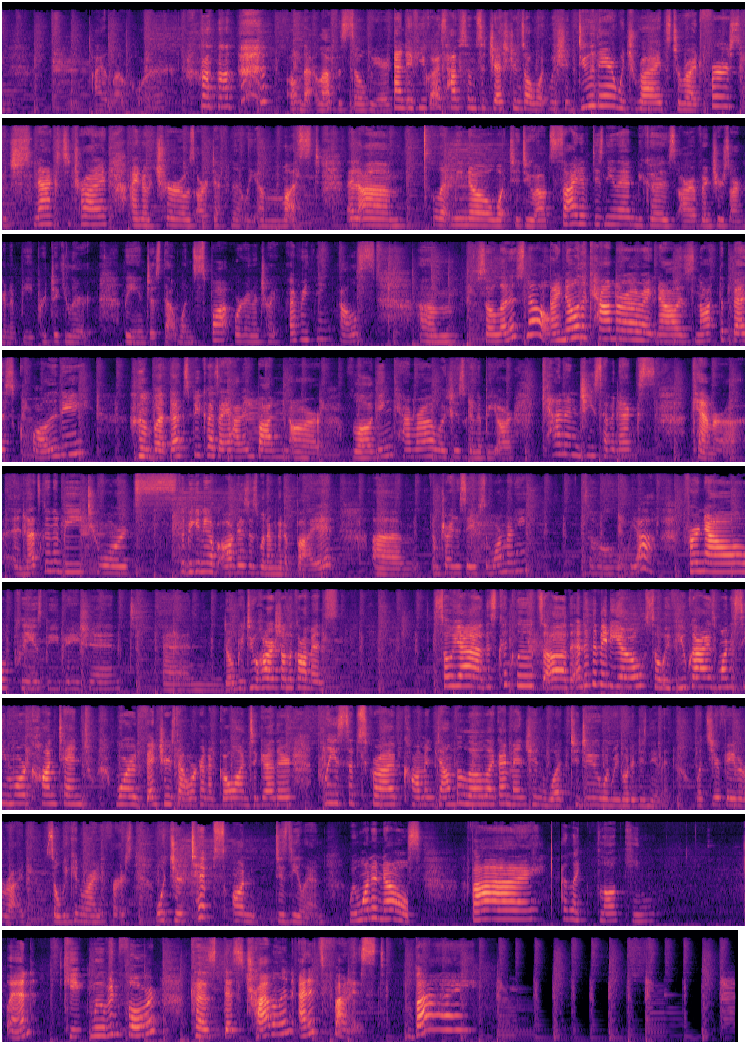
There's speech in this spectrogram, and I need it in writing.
I love horror. oh, that laugh is so weird. And if you guys have some suggestions on what we should do there, which rides to ride first, which snacks to try, I know churros are definitely a must. And um, let me know what to do outside of Disneyland because our adventures aren't going to be particularly in just that one spot. We're going to try everything else. Um, so let us know. I know the camera right now is not the best quality, but that's because I haven't bought our vlogging camera, which is going to be our Canon G7X camera. And that's going to be towards the beginning of August is when I'm going to buy it. Um, I'm trying to save some more money so yeah, for now, please be patient and don't be too harsh on the comments. So yeah, this concludes uh, the end of the video. So if you guys want to see more content, more adventures that we're going to go on together, please subscribe, comment down below, like I mentioned, what to do when we go to Disneyland. What's your favorite ride? So we can ride it first. What's your tips on Disneyland? We want to know. Bye! I like vlogging and keep moving forward because that's traveling at its finest. Bye!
